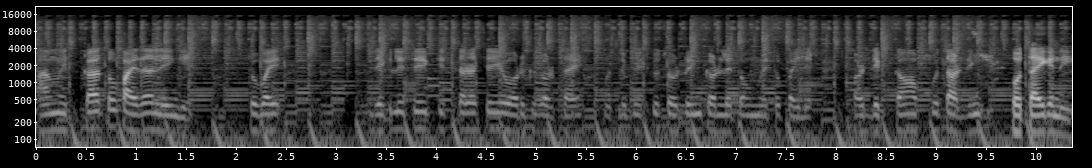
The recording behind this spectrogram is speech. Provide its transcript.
हम इसका तो फ़ायदा लेंगे। तो भाई, देख लेते हैं किस तरह से ये वर्क करता है। मतलब कि इसको शॉर्टिंग कर लेता हूँ मैं तो पहले, और देखता हूँ आपको चार्जिंग होता है कि नहीं।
